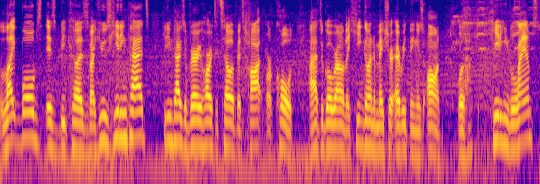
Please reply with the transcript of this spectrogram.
light bulbs is because if I use heating pads, heating pads are very hard to tell if it's hot or cold. I have to go around with a heat gun to make sure everything is on. With heating lamps,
